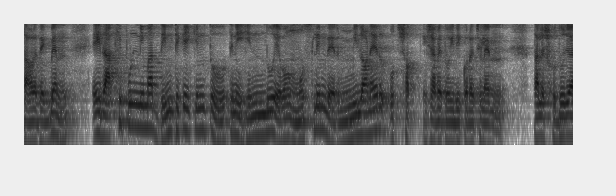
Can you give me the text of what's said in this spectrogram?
তাহলে দেখবেন এই রাখি পূর্ণিমার দিনটিকেই কিন্তু তিনি হিন্দু এবং মুসলিমদের মিলনের উৎসব হিসাবে তৈরি করেছিলেন। তাহলে শুধু যে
